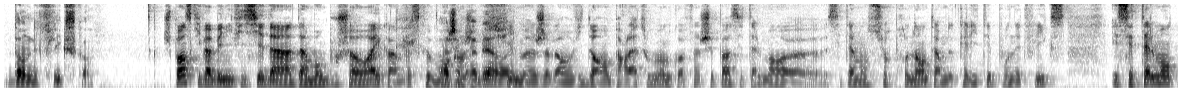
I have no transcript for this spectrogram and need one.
dans Netflix, quoi. Je pense qu'il va bénéficier d'un bon bouche à oreille quand même parce que moi Ah, quand j'ai vu bien, le ouais. film j'avais envie d'en parler à tout le monde quoi. Enfin je sais pas c'est tellement euh, c'est tellement surprenant en termes de qualité pour Netflix et c'est tellement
